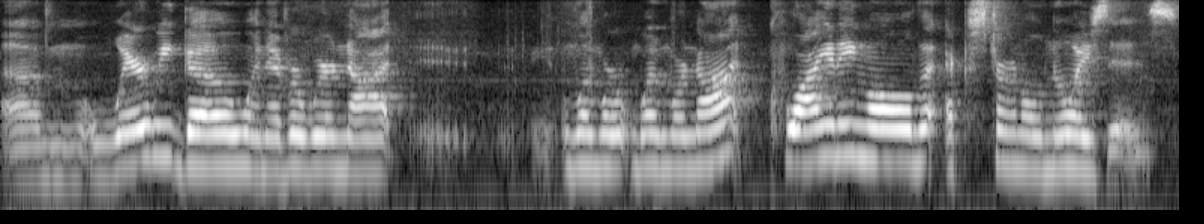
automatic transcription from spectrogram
um, where we go whenever we're not when we're when we're not quieting all the external noises.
